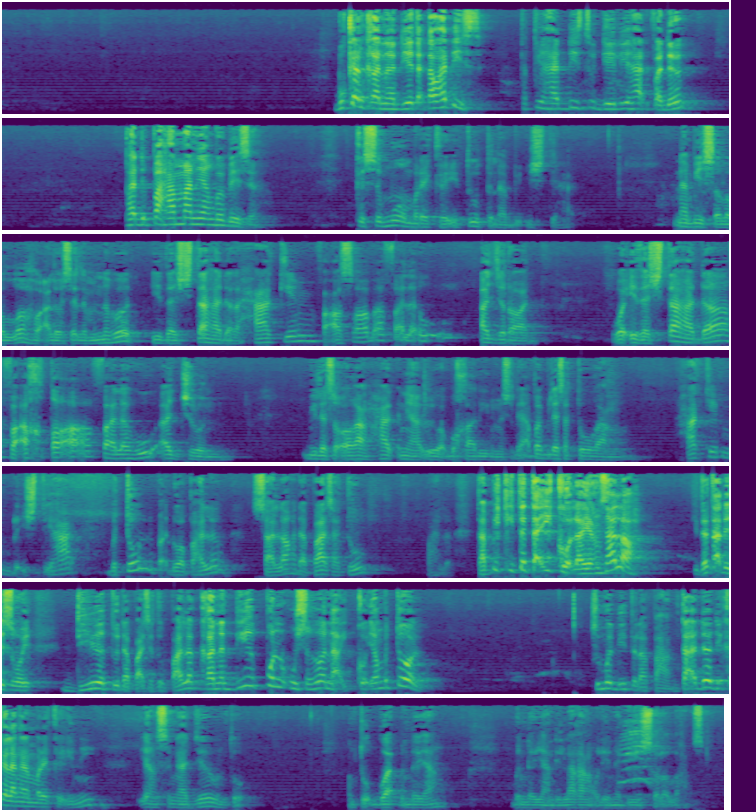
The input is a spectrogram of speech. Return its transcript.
Bukan kerana dia tak tahu hadis. Tapi hadis tu dia lihat pada pada pahaman yang berbeza. Kesemua mereka itu telah berijtihad. Nabi sallallahu alaihi wasallam menyebut, "Idza ijtahada al-hakim fa asaba falahu ajran, wa idza ijtahada fa akhta'a falahu ajrun." Bila seorang hak ni riwayat Bukhari Muslim, apabila satu orang hakim berijtihad, betul dapat dua pahala, salah dapat satu pahala. Tapi kita tak ikutlah yang salah. Kita tak ada suruh dia tu dapat satu pahala kerana dia pun usaha nak ikut yang betul. Cuma dia telah faham. Tak ada di kalangan mereka ini yang sengaja untuk untuk buat benda yang benda yang dilarang oleh Nabi sallallahu alaihi wasallam.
